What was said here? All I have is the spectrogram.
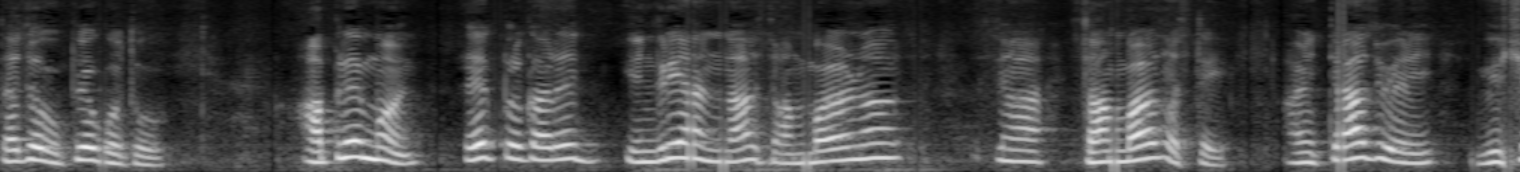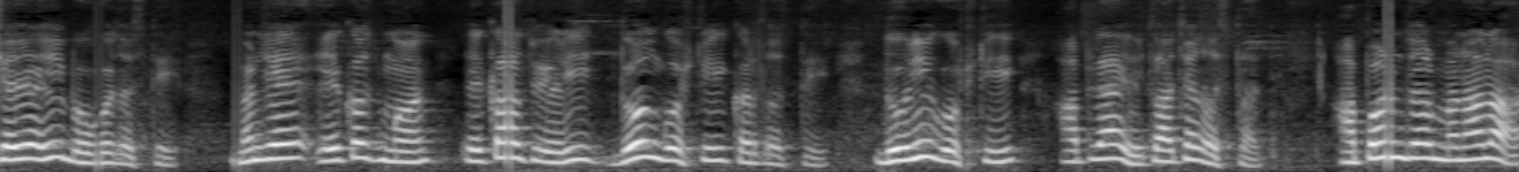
त्याचा उपयोग होतो. आपले मन एक प्रकारे इंद्रियांना सांभाळणं सांभाळत असते आणि त्याच वेळी विषयही भोगत असते. म्हणजे एकच मन एकाच वेळी दोन गोष्टी करत असते. दोन्ही गोष्टी आपल्या हिताच्याच असतात. आपण जर मनाला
